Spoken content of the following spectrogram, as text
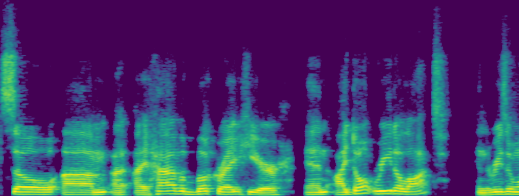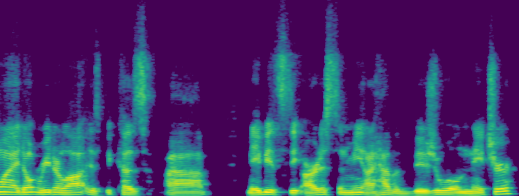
So um, I, I have a book right here, and I don't read a lot. And the reason why I don't read a lot is because uh, maybe it's the artist in me. I have a visual nature.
